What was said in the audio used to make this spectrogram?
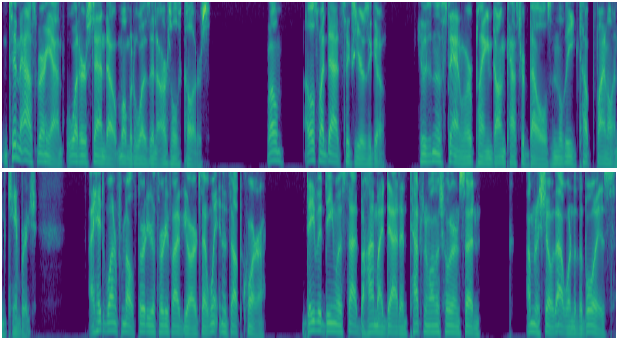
And Tim asked Marianne what her standout moment was in Arsenal's colours. Well, I lost my dad six years ago. He was in the stand when we were playing Doncaster Belles in the League Cup final in Cambridge. I hit one from about 30 or 35 yards that went in the top corner. David Dein was sat behind my dad and tapped him on the shoulder and said, I'm going to show that one to the boys.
